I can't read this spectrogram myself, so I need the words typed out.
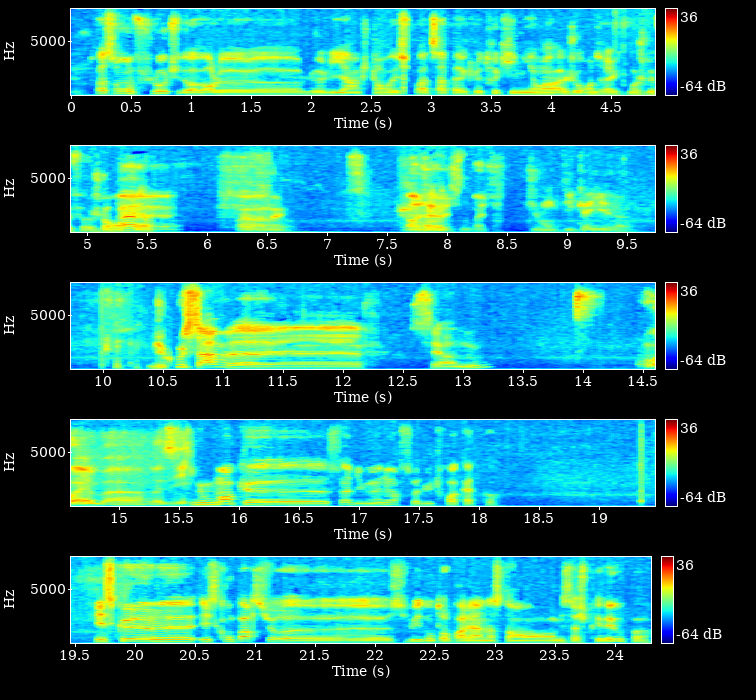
De toute façon, Flo, tu dois avoir le, le lien que je t'ai envoyé sur WhatsApp avec le truc qui est mis à jour en direct. Moi, je le, fais- je le remplis. ouais, ouais. ouais, ouais, ouais. Non, j'ai Euh, j'ai- ouais, j'ai mon petit cahier là. Du coup, Sam, euh, c'est à nous. Ouais, bah vas-y. Il nous manque euh, soit du meneur, soit du 3-4 quoi. Est-ce que est-ce qu'on part sur euh, celui dont on parlait à l'instant en message privé ou pas?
